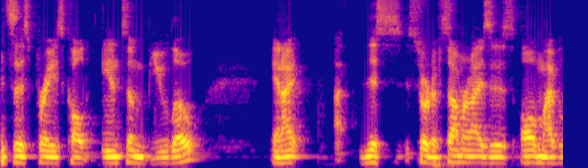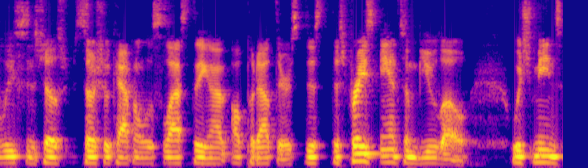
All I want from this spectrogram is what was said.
It's this phrase called anteambulo and i this sort of summarizes all my beliefs in social capital. This last thing I'll put out there is this this phrase "anteambulo," which means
